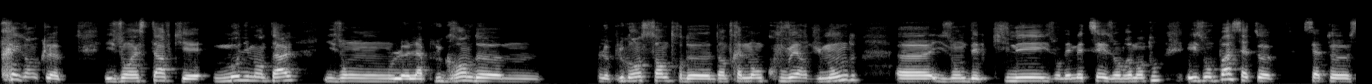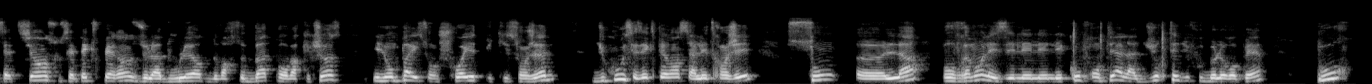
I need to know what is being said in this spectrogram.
très grand club. Ils ont un staff qui est monumental. Ils ont le, la plus grande, euh, le plus grand centre d'entraînement couvert du monde. Euh, ils ont des kinés, ils ont des médecins, ils ont vraiment tout. Et ils n'ont pas cette, cette, cette science ou cette expérience de la douleur, de devoir se battre pour avoir quelque chose. Ils l'ont pas, ils sont choyés depuis qu'ils sont jeunes. Du coup, ces expériences à l'étranger sont euh, là pour vraiment les, les, les, confronter à la dureté du football européen pour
